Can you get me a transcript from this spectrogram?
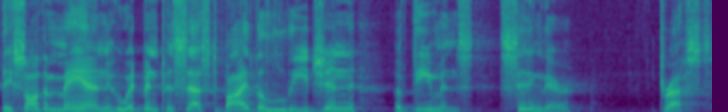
they saw the man who had been possessed by the legion of demons sitting there, dressed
